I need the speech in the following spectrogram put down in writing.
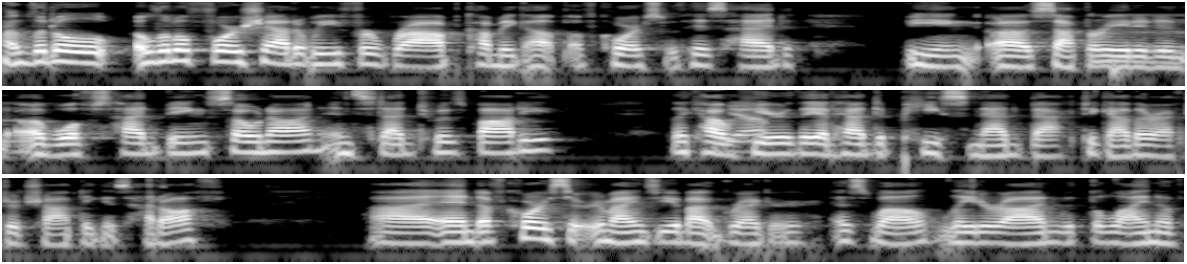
a little a little foreshadowy for Robb coming up, of course, with his head being uh, separated mm. and a wolf's head being sewn on instead to his body. Like how yep. here they had had to piece Ned back together after chopping his head off. Uh, and of course, it reminds you about Gregor as well later on with the line of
